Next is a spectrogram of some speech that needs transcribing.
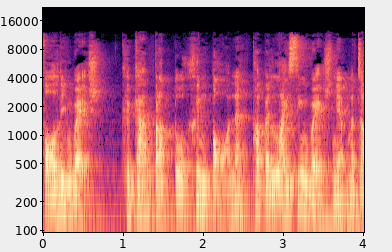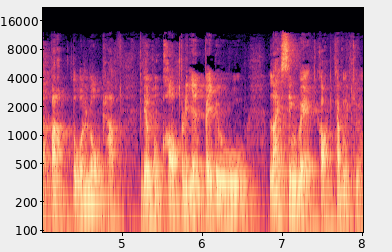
falling wedge คือการปรับตัวขึ้นต่อนะ ถ้าเป็น rising wedge เนี่ย มันจะปรับตัวลงครับ เดี๋ยวผมขอเปลี่ยนไปดู rising wedge ก่อนครับนักทุน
